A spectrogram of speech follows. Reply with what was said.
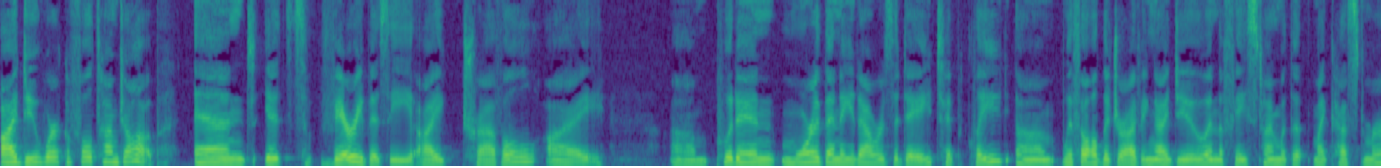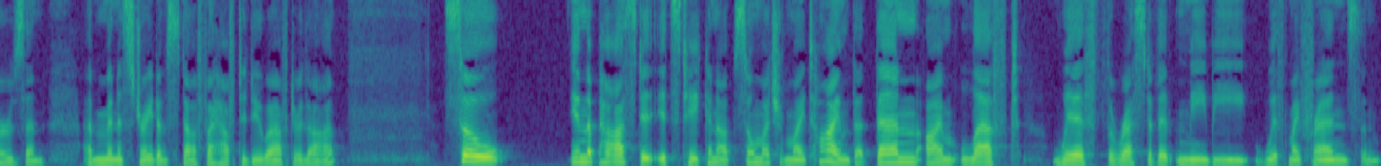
I do work a full time job and it's very busy. I travel, I um, put in more than eight hours a day typically um, with all the driving I do and the FaceTime with the, my customers and administrative stuff I have to do after that. So, in the past, it, it's taken up so much of my time that then I'm left with the rest of it, maybe with my friends and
